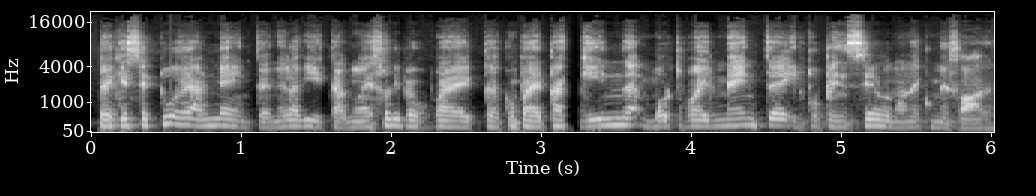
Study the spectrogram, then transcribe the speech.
Perché se tu realmente nella vita non hai soldi per comprare, per comprare plugin, molto probabilmente il tuo pensiero non è come fare.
